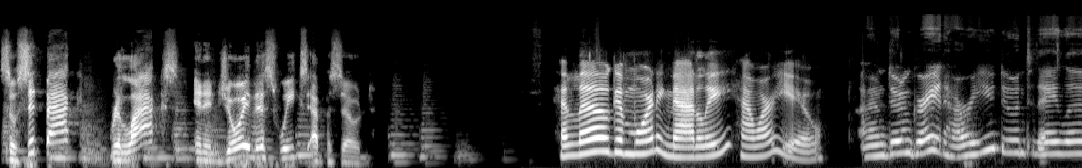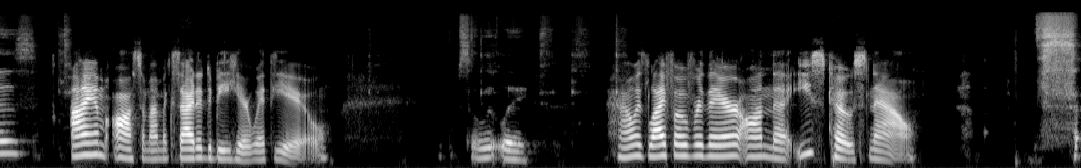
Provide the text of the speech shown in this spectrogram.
So sit back, relax, and enjoy this week's episode. Hello, good morning, Natalie. How are you? I'm doing great. How are you doing today, Liz? I am awesome. I'm excited to be here with you. Absolutely. How is life over there on the East Coast now?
